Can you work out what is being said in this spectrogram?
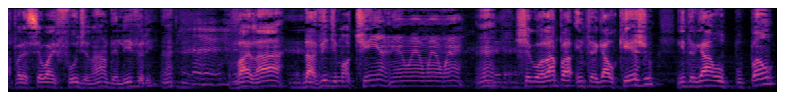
Apareceu o iFood lá, o delivery, né? Vai lá, Davi de Motinha, né? chegou lá para entregar o queijo, entregar o, o pão,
